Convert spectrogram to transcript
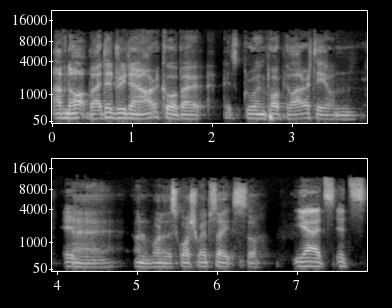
I've not, but I did read an article about its growing popularity on It- uh, on one of the squash websites. So yeah it's it's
